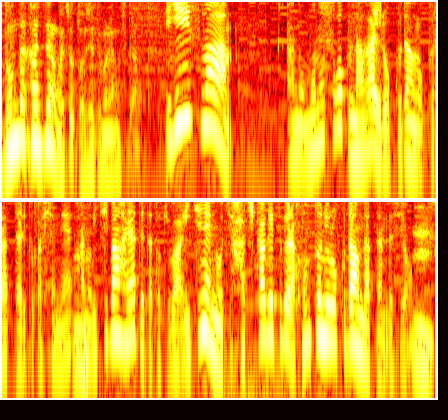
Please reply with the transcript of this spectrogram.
どんな感じなのかちょっと教えてもらえますか？イギリスはあのものすごく長いロックダウンを食らったりとかしてね、うん。あの一番流行ってた時は1年のうち8ヶ月ぐらい本当にロックダウンだったんですよ。うん、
